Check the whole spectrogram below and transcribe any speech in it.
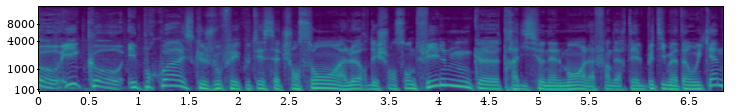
Ico, Ico. Et pourquoi est-ce que je vous fais écouter cette chanson à l'heure des chansons de films que traditionnellement à la fin d'RTL Petit Matin Week-end?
